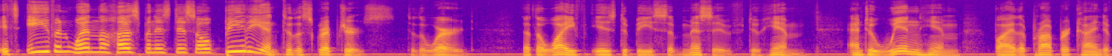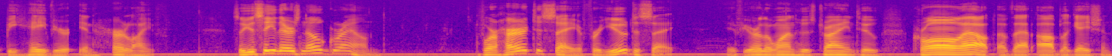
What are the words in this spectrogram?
it's even when the husband is disobedient to the scriptures, to the word that the wife is to be submissive to him and to win him by the proper kind of behavior in her life. So you see, there's no ground for her to say, or for you to say, if you're the one who's trying to crawl out of that obligation,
